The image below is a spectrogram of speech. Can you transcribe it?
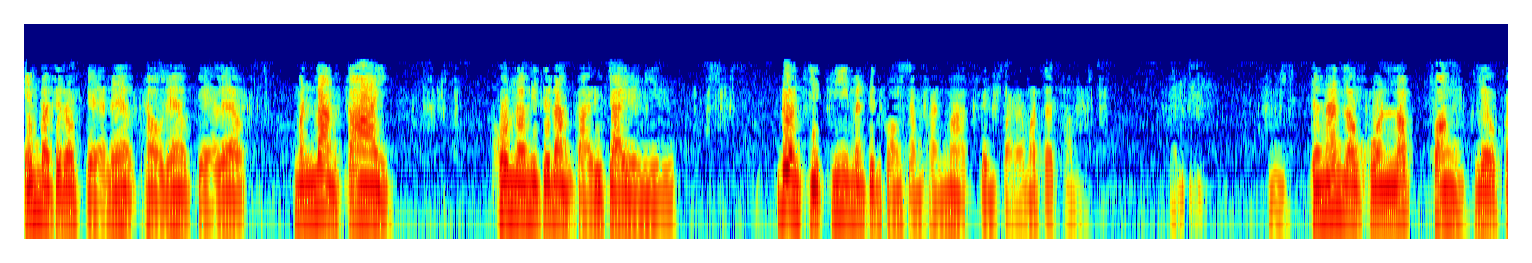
เห็นว่าแต่เราแก่แล้วเท่าแล้วแก่แล้ว มันร่างกาย คนเรามีแต่ร่างกายหรือใจไม่มีหรือเรื่องจิตนี้มันเป็นของสำคัญมากเป็นปรมัตธรรมฉะนั้นเราควรรับฟังแล้วไป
